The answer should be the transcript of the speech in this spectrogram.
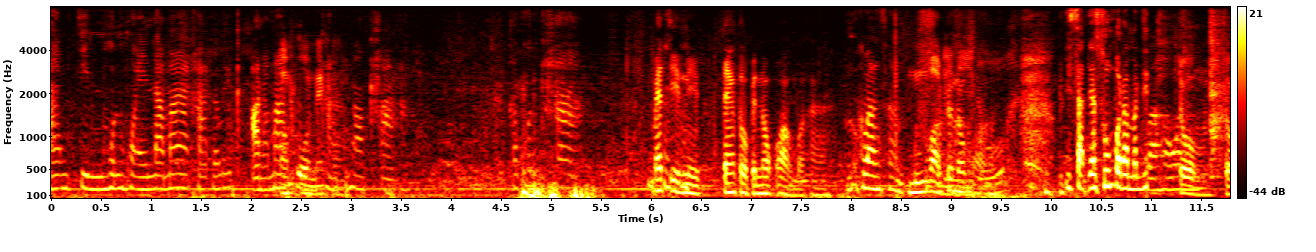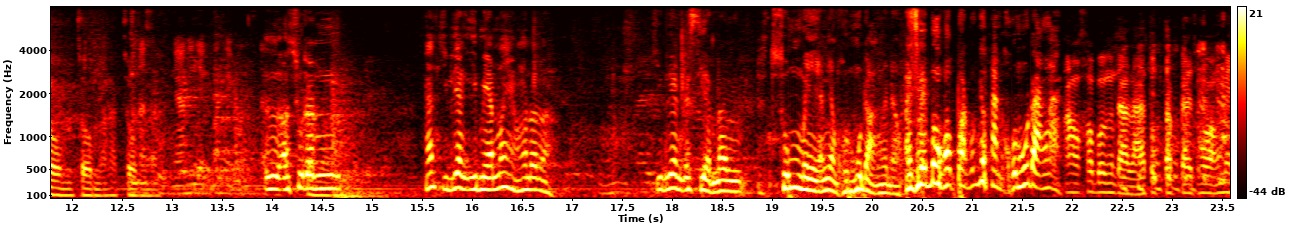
อันจินหุนหวยนาม่าค่ะ ก็เลยเอานาม่าคืนค่ะพี่น้องค่ะ ขอบคุณค่ะ แม่จีนนี่แต่งตัวเป็นนกออกบ่คะกำลังสั่งมึงบอกดีเป็นนกออกรู้อีสัตว์จะซุ้มปนมันที่โจมโจมโจมนะครับโจมนะงานเรียนไปให้มันเออเอาชุดนั้นงั้นกินเลี้ยงอีเมลมาอย่างเขาด้วยเหรอกินเลี้ยงกระเสียนนั่นซุ้มเมย์อย่างคนหูดังเลยเดี๋ยวไอ้สิไปเบิ้งหัวปอดมึงจะหันคนหูดังน่ะเอาเข้าเบิ้งดาราตุกตับไก่ทองแหม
